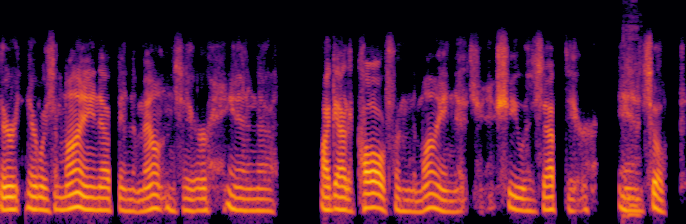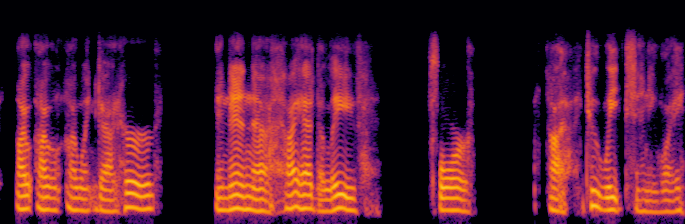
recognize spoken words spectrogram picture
there there was a mine up in the mountains there, and uh, I got a call from the mine that she was up there, and so I I, I went and got her, and then uh, I had to leave for uh, two weeks anyway.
